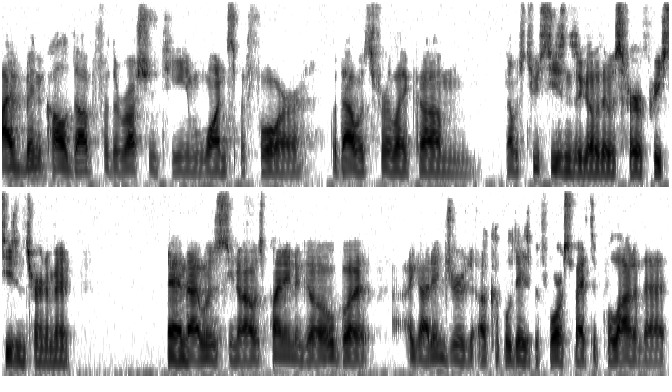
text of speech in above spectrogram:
I've been called up for the Russian team once before, but that was for like um, that was two seasons ago. That was for a preseason tournament, and I was you know I was planning to go, but I got injured a couple days before, so I had to pull out of that.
